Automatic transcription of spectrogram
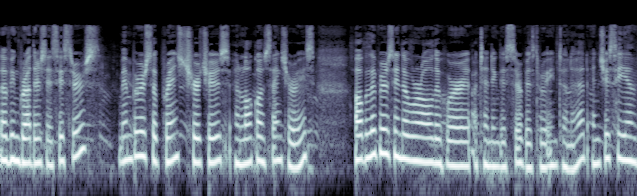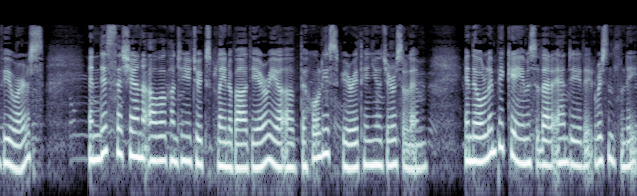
Loving brothers and sisters, members of branch churches and local sanctuaries, all believers in the world who are attending this service through internet and GCN viewers, in this session, I will continue to explain about the area of the Holy Spirit in New Jerusalem. In the Olympic Games that ended recently,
